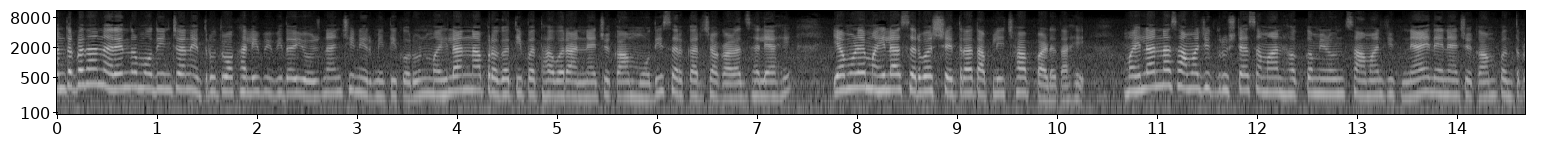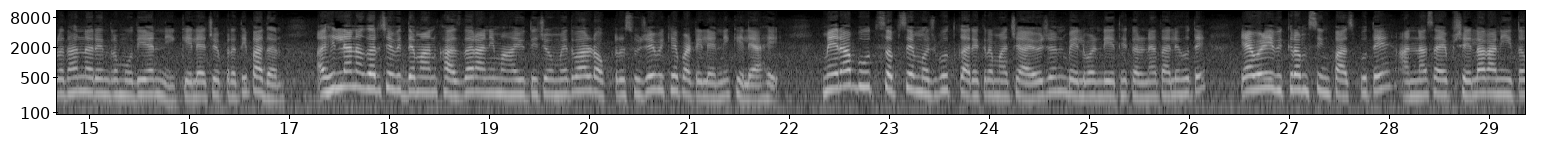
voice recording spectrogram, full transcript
पंतप्रधान नरेंद्र मोदींच्या नेतृत्वाखाली विविध योजनांची निर्मिती करून महिलांना प्रगतीपथावर आणण्याचे काम मोदी सरकारच्या काळात झाले आहे. यामुळे महिला सर्व क्षेत्रात आपली छाप पाडत आहे. महिलांना सामाजिकदृष्ट्या समान हक्क मिळून सामाजिक न्याय देण्याचे काम पंतप्रधान नरेंद्र मोदी यांनी केल्याचे प्रतिपादन अहिल्यानगरचे विद्यमान खासदार आणि महायुतीचे उमेदवार डॉक्टर सुजय विखे पाटील यांनी केले आहे. मेरा बूथ सबसे मजबूत कार्यक्रमाचे आयोजन बेलवंडी येथे करण्यात आले होते. यावेळी विक्रमसिंग पाचपुते अण्णासाहेब शेलार आणि इतर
